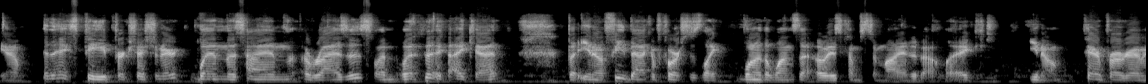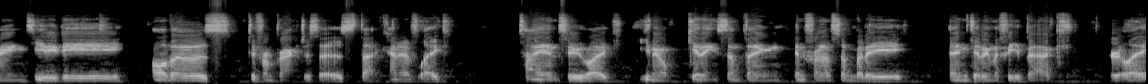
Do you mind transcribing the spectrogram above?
you know an XP practitioner when the time arises when when I can. But you know, feedback of course is like one of the ones that always comes to mind about like you know pair programming, TDD, all those different practices that kind of like tie into like you know getting something in front of somebody and getting the feedback early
